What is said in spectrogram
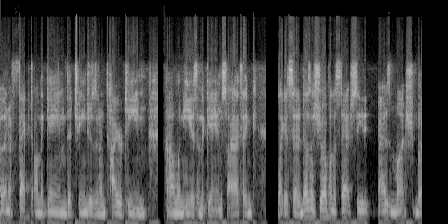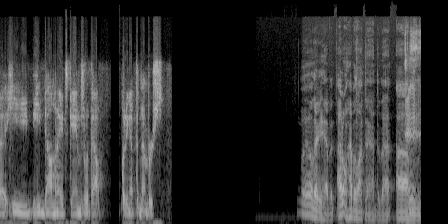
an effect on the game that changes an entire team uh, when he is in the game. So I think, like I said, it doesn't show up on the stat sheet as much, but he he dominates games without putting up the numbers. Well, there you have it. I don't have a lot to add to that. Um, Eh,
